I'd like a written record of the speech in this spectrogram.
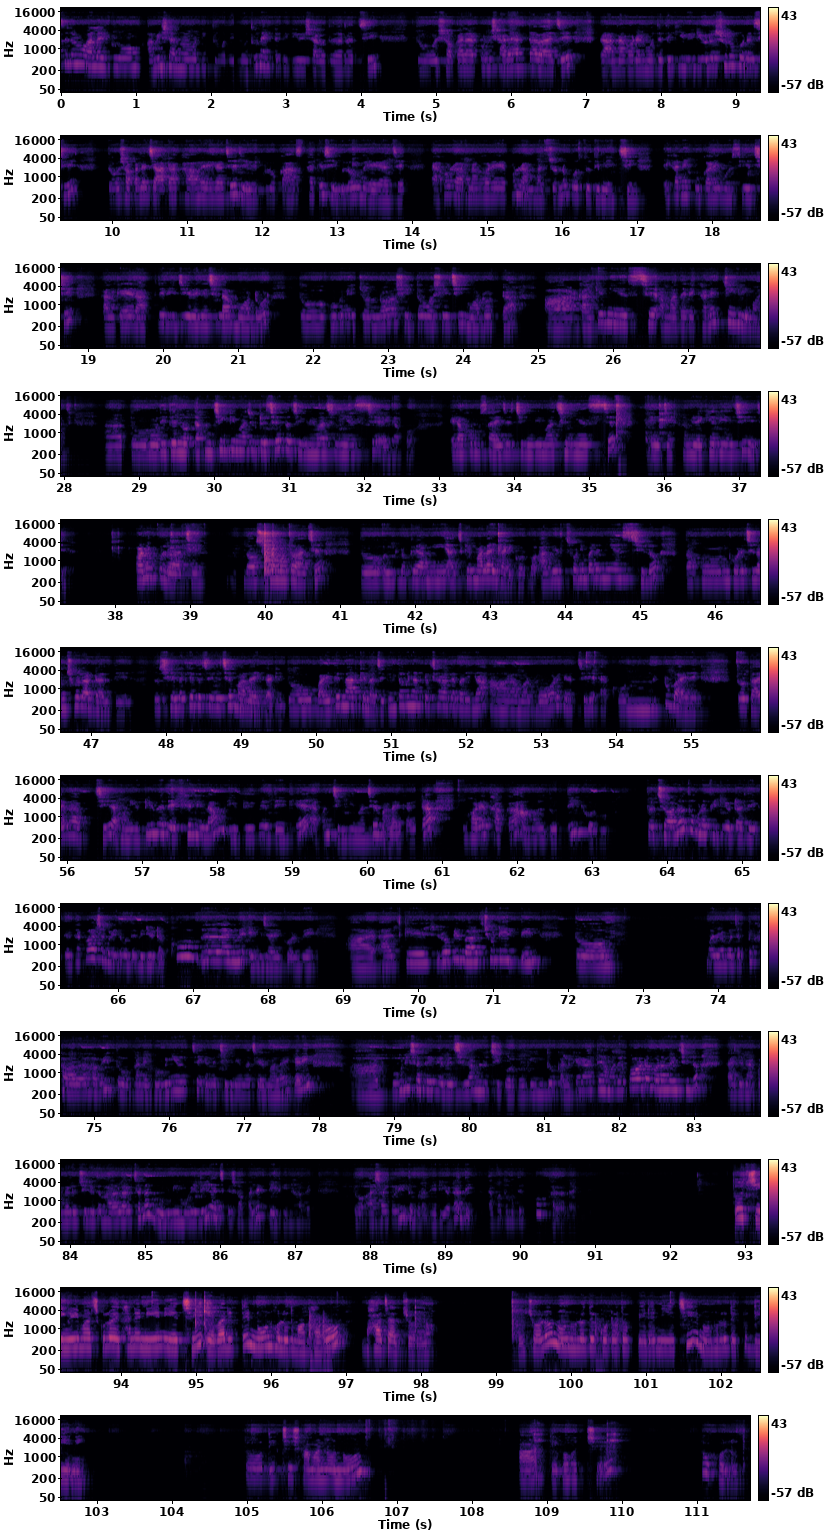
আসসালামু আলাইকুম। আমি সালমা মল্লিক, তোমাদের নতুন একটা ভিডিও স্বাগত জানাচ্ছি। তো সকাল এখন সাড়ে আটটা বাজে। রান্নাঘরের মধ্যে থেকে ভিডিওটা শুরু করেছি। তো সকালে চাটা খাওয়া হয়ে গেছে, যেগুলো কাজ থাকে সেগুলোও হয়ে গেছে। এখন রান্নাঘরে এখন রান্নার জন্য প্রস্তুতি নিচ্ছি। এখানে কুকারে বসিয়েছি। কালকে রাত্রে ভিজিয়ে রেখেছিলাম মটর। তো ঘুগনির জন্য সিদ্ধ বসিয়েছি মটরটা। আর কালকে নিয়ে এসছে আমাদের এখানে চিংড়ি মাছ। তো নদীতে এখন চিংড়ি মাছ উঠেছে, তো চিংড়ি মাছ নিয়ে এসছে। এই দেখো, এরকম সাইজের চিংড়ি মাছ নিয়ে এসছে। এই যে, আমি রেখে দিয়েছি, এই যে। অনেকগুলো আছে, দশটা মতো আছে। তো ওইগুলোকে আমি আজকে মালাইকারি করব। আগে শনিবারে নিয়ে এসেছিল, তখন করেছিলাম ছোলার ডাল দিয়ে। তো ছেলে খেতে চেয়েছে মালাই মালাইকারি তো বাড়িতে নারকেল আছে, কিন্তু আমি নারকেল ছাড়াতে পারি না। আর আমার বর গেছে এখন একটু বাইরে। তো তাই ভাবছি, এখন ইউটিউবে দেখে নিলাম। ইউটিউবে দেখে এখন চিংড়ি মাছের মালাই মালাইকারিটা ঘরে থাকা আমল দুধ দিয়েই করব। তো চলো তোমরা ভিডিওটা দেখতে থাকো। আশা করি তোমাদের ভিডিওটা খুব ভালো লাগবে এনজয় করবে। আর আজকে রবিবার, ছুটির দিন, তো মজার মজার তো খাওয়া দাওয়া হবেই। তো ওখানে ঘুগনি হচ্ছে, এখানে চিংড়ি মাছের মালাইকারি। আর ঘুগনির সাথে ভেবেছিলাম লুচি করব, কিন্তু কালকে রাতে আমাদের পরোটা করা হয়েছিল, তাই জন্য এখন আর লুচি খেতে ভালো লাগছে না। ঘুগনি মুড়ি দিয়ে আজকে সকালে টিফিন হবে। তো আশা করি তোমরা ভিডিওটা দেখতে থাকো, তোমাদের খুব ভালো লাগবে। তো চিংড়ি মাছগুলো এখানে নিয়ে নিয়েছি। এবার এতে নুন হলুদ মাখাবো ভাজার জন্য। তো চলো নুন হলুদের কোটো তো পেরে নিয়েছি, নুন হলুদ একটু দিয়ে নিই। তো দিচ্ছি সামান্য নুন। আর দেব হচ্ছে একটু হলুদ।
